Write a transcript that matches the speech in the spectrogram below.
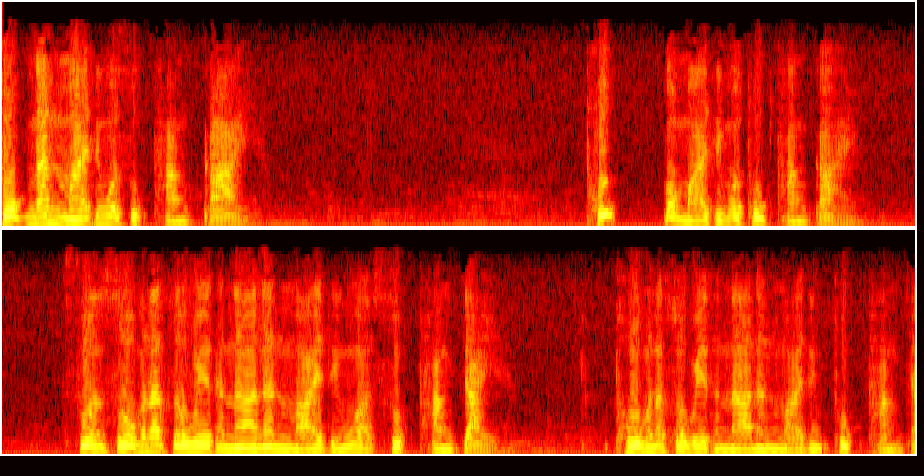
สุขนั้นหมายถึงว่าสุขทางกาย ทุกก็หมายถึงว่าทุกทางกาย ส่วนโสมนัสเวทนานั้นหมายถึงว่าสุขทางใจ โทมนัสเวทนานั้นหมายถึงทุกทางใจ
